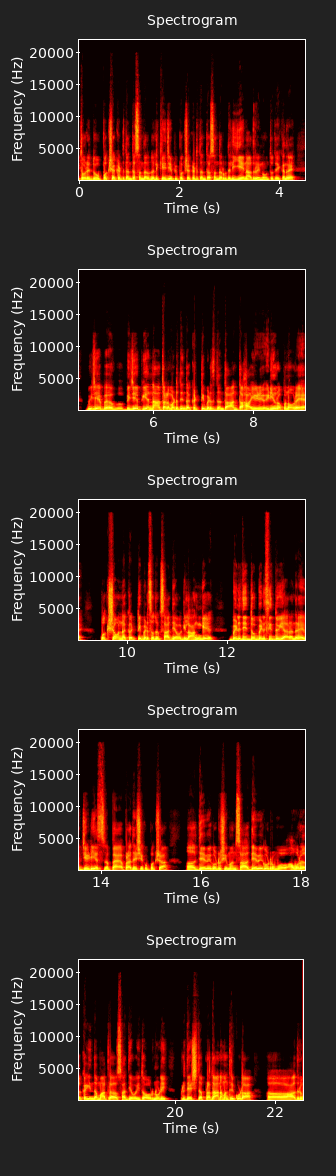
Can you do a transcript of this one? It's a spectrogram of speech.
ತೋರಿದ್ದು ಪಕ್ಷ ಕಟ್ಟಿದಂಥ ಸಂದರ್ಭದಲ್ಲಿ, ಕೆ ಜೆ ಪಿ ಪಕ್ಷ ಕಟ್ಟಿದಂಥ ಸಂದರ್ಭದಲ್ಲಿ ಏನಾದರೂ ಎನ್ನುವಂಥದ್ದು. ಯಾಕಂದರೆ, B J P, B J ಪಿಯನ್ನು ತಳಮಟ್ಟದಿಂದ ಕಟ್ಟಿ ಬೆಳೆಸಿದಂಥ ಅಂತಹ ಯಡಿ- ಯಡಿಯೂರಪ್ಪನವರೇ ಪಕ್ಷವನ್ನ ಕಟ್ಟಿ ಬೆಳೆಸೋದಕ್ಕೆ ಸಾಧ್ಯವಾಗಿಲ್ಲ. ಹಂಗೆ ಬೆಳೆದಿದ್ದು ಬೆಳೆಸಿದ್ದು ಯಾರಂದರೆ ಜೆ ಡಿ ಎಸ್ ಪ್ರಾದೇಶಿಕ ಪಕ್ಷ ದೇವೇಗೌಡರು ಶ್ರೀಮಾನ್ ಸಾ ದೇವೇಗೌಡರು ಅವರ ಕೈಯಿಂದ ಮಾತ್ರ ಸಾಧ್ಯವಾಯಿತು. ಅವ್ರು ನೋಡಿ ಪ್ರದೇಶದ ಪ್ರಧಾನಮಂತ್ರಿ ಕೂಡ ಆದ್ರು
